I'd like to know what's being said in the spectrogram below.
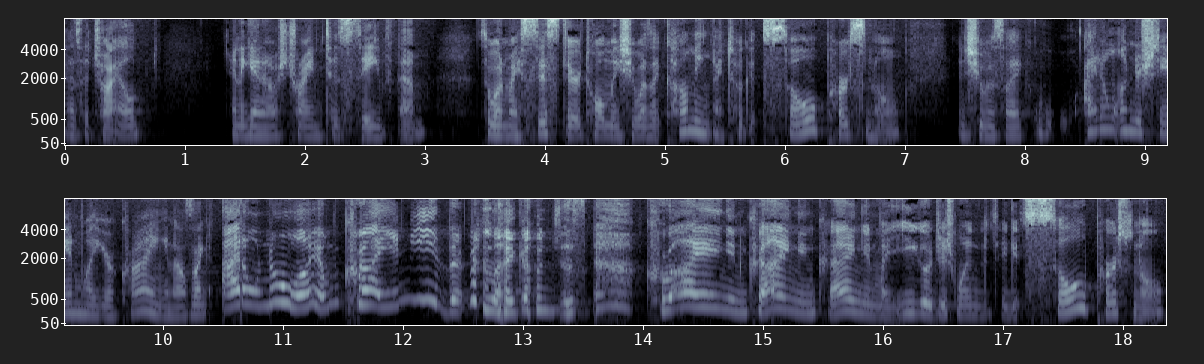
as a child. And again, I was trying to save them. So when my sister told me she wasn't coming, I took it so personal. And she was like, I don't understand why you're crying. And I was like, I don't know why I'm crying either. like, I'm just crying and crying and crying. And my ego just wanted to take it so personal.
